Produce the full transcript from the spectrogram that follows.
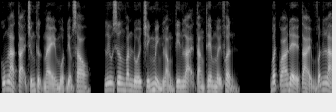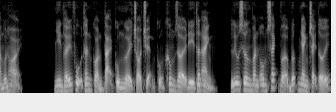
Cũng là tại chứng thực này một điểm sau, Lưu Sương Văn đối chính mình lòng tin lại tăng thêm mấy phần. Bất quá đề tài vẫn là muốn hỏi. Nhìn thấy phụ thân còn tại cùng người trò chuyện cũng không rời đi thân ảnh, Lưu Sương Văn ôm sách vở bước nhanh chạy tới.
